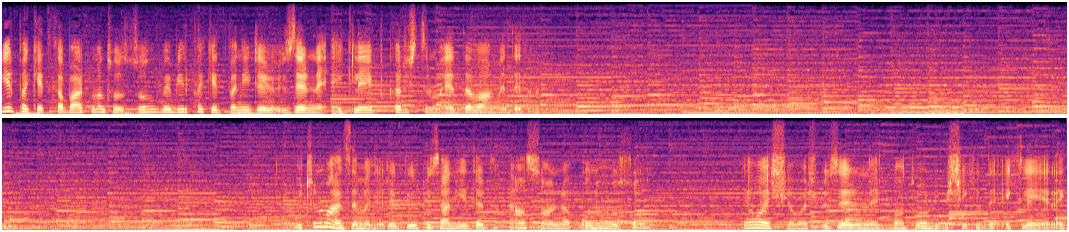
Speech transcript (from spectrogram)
bir paket kabartma tozu ve bir paket vanilyayı üzerine ekleyip karıştırmaya devam edelim. Bütün malzemeleri bir güzel yedirdikten sonra unumuzu yavaş yavaş üzerine kontrollü bir şekilde ekleyerek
